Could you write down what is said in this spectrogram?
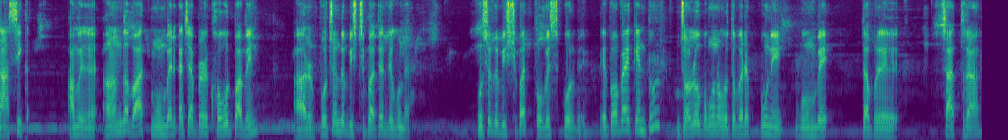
নাসিক আমি আনন্দাবাদ, মুম্বাইয়ের কাছে আপনারা খবর পাবেন। আর প্রচণ্ড বৃষ্টিপাতের দেখুন, প্রচণ্ড বৃষ্টিপাত প্রবেশ করবে। এর প্রভাবে কিন্তু জলমগ্ন হতে পারে পুনে, বোম্বে, তারপরে সাতরা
